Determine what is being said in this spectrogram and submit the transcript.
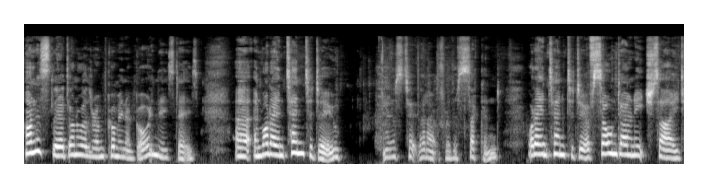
honestly, I don't know whether I'm coming or going these days. Uh, and what I intend to do, I'll just take that out for the second. What I intend to do, I've sewn down each side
